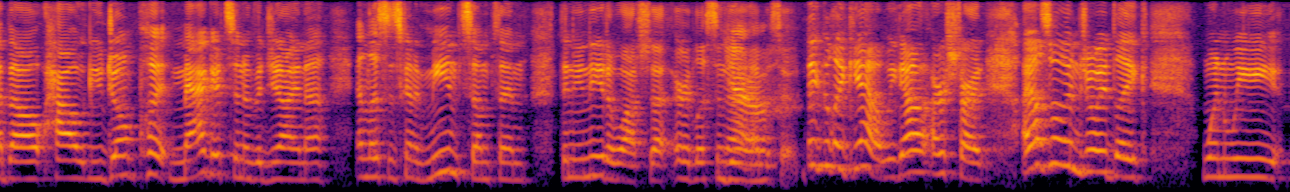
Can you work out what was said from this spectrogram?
about how you don't put maggots in a vagina unless it's going to mean something, then you need to watch that or listen to Yeah. that episode. I think like yeah, we got our stride. I also enjoyed like when we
